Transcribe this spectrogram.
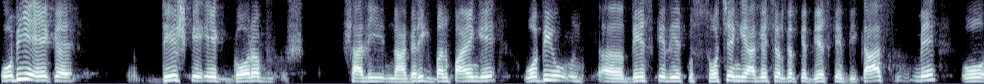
वो भी एक देश के एक गौरवशाली नागरिक बन पाएँगे। वो भी उन देश के लिए कुछ सोचेंगे, आगे चल करके देश के विकास में वो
